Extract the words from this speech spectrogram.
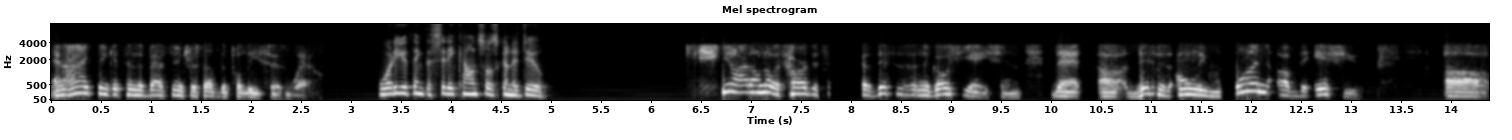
and I think it's in the best interest of the police as well. What do you think the city council is going to do? You know, I don't know. It's hard to say because this is a negotiation that uh, this is only one of the issues uh,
